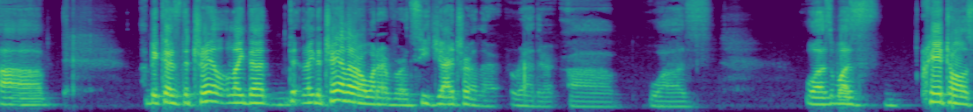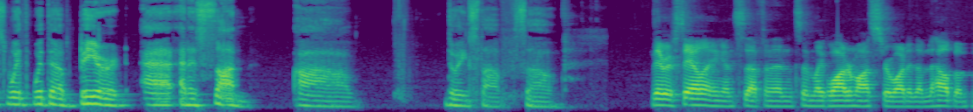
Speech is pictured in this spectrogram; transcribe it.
Um, because the trail, like the like the trailer or whatever, the CGI trailer rather, uh, was was was Kratos with with a beard and, and his son uh, doing stuff. So they were sailing and stuff, and then some like water monster wanted them to help him.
